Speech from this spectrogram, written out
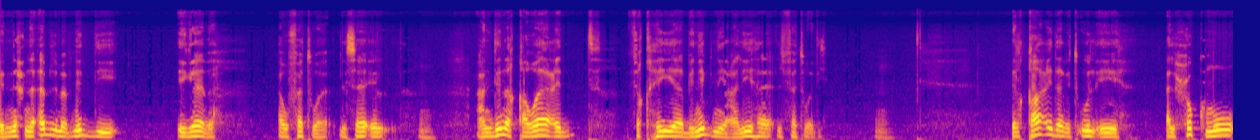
إن إحنا قبل ما بندي إجابة أو فتوى لسائل عندنا قواعد فقهية بنبني عليها الفتوى دي. القاعدة بتقول إيه؟ الحكم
